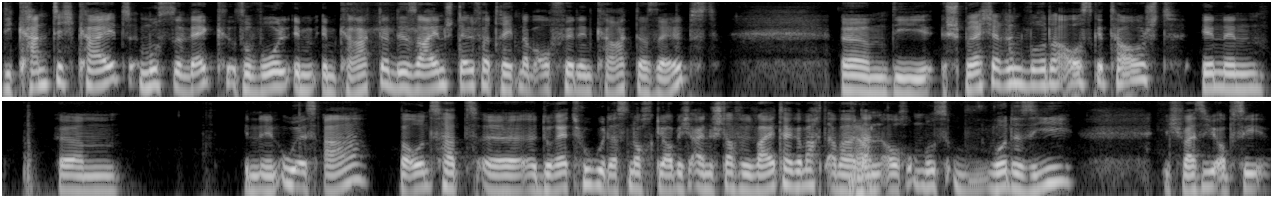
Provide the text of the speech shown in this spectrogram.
die Kantigkeit musste weg, sowohl im, im Charakterdesign stellvertretend, aber auch für den Charakter selbst. Ähm, die Sprecherin wurde ausgetauscht in den, ähm, in den USA. Bei uns hat äh, Dorette Hugo das noch, glaube ich, eine Staffel weitergemacht, aber Ja. dann auch muss, wurde sie, ich weiß nicht, ob sie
